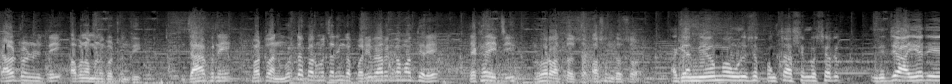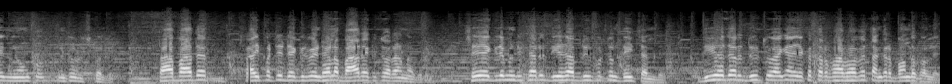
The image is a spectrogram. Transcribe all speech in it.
ଚାଉଳ ରୀତି ଅବଲମ୍ବନ କରୁଛନ୍ତି ଯାହାକୁ ନେଇ ବର୍ତ୍ତମାନ ମୃତ କର୍ମଚାରୀଙ୍କ ପରିବାରଙ୍କ ମଧ୍ୟରେ ଦେଖାଯାଇଛି ଘୋର ଅସନ୍ତୋଷ ଆଜ୍ଞା ନିୟମ ଉଣେଇଶହ ପଞ୍ଚାଅଶୀ ମସିହାରୁ ନିଜେ ଆଇଆର୍ଇ ନିୟମକୁ ଇଣ୍ଟ୍ରୋଡ୍ୟୁସ୍ କଲେ ତା ବାଦ ଟ୍ରାଇପାର୍ଟିଟ୍ ଏଗ୍ରିମେଣ୍ଟ ହେଲା ବାର ଏକ ଚଉରାନବେରେ ସେ ଏଗ୍ରିମେଣ୍ଟ ହିସାବରେ ଦୁଇ ହଜାର ଦୁଇ ପର୍ଯ୍ୟନ୍ତ ଦେଇ ଚାଲିଲେ ଦୁଇ ହଜାର ଦୁଇଠୁ ଆଜ୍ଞା ଏକତରଫା ଭାବେ ତାଙ୍କର ବନ୍ଦ କଲେ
